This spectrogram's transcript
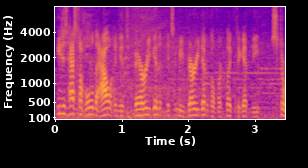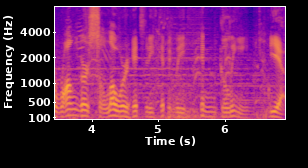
he just has to hold out, and it's very gonna, it's going to be very difficult for Clique to get the stronger, slower hits that he typically can glean. Yeah.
